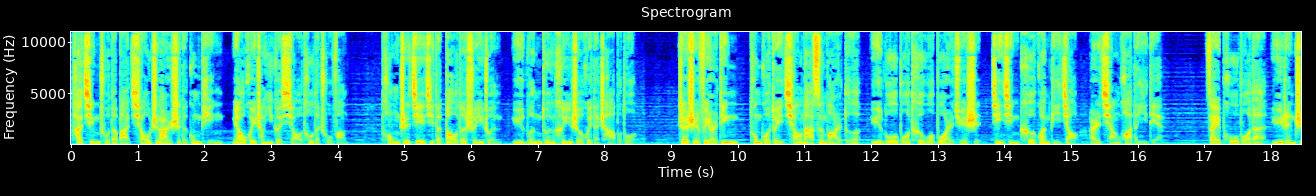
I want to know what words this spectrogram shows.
他清楚地把乔治二世的宫廷描绘成一个小偷的厨房，统治阶级的道德水准与伦敦黑社会的差不多。这是费尔丁通过对乔纳森·王尔德与罗伯特·沃波尔爵士进行客观比较而强化的一点。在蒲伯的《愚人志》、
